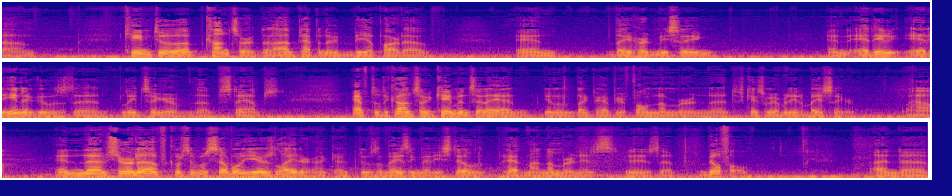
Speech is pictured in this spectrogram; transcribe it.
um, came to a concert that I happened to be a part of, and they heard me sing. And Ed, Ed Enis, who was the lead singer of the Stamps, after the concert came and said, "Hey, I'd you know like to have your phone number, and uh, just in case we ever need a bass singer." Wow. And uh, sure enough, of course, it was several years later. I, it was amazing that he still had my number in his in his uh, billfold. And uh,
